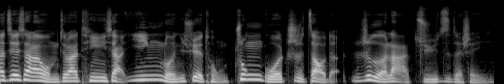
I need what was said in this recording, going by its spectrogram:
那接下来我们就来听一下英伦血统中国制造的热辣橘子的声音。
